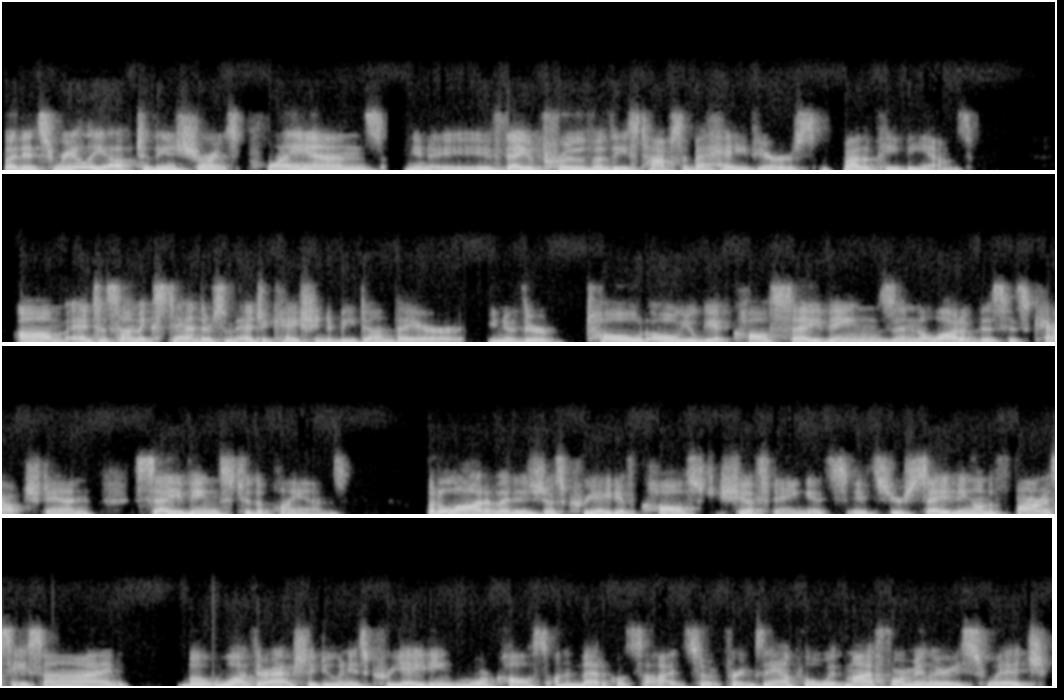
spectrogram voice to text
But it's really up to the insurance plans, you know, if they approve of these types of behaviors by the PBMs. Um, and to some extent, there's some education to be done there. You know, they're told, oh, you'll get cost savings, and a lot of this is couched in savings to the plans but a lot of it is just creative cost shifting. It's it's you're saving on the pharmacy side, but what they're actually doing is creating more costs on the medical side. So, for example, with my formulary switch,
